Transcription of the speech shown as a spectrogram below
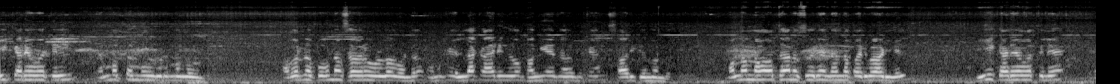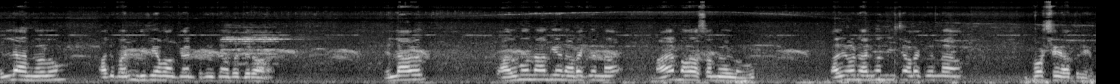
ഈ കരയോഗത്തിൽ എൺപത്തൊമ്പത് കുടുംബങ്ങളുണ്ട്. അവരുടെ പൂർണ സേവനം ഉള്ളതുകൊണ്ട് നമുക്ക് എല്ലാ കാര്യങ്ങളും ഭംഗിയായി നടക്കാൻ സാധിക്കുന്നുണ്ട്. ഒന്നാം നവോത്ഥാന സൂര്യൻ എന്ന പരിപാടിയിൽ ഈ കരയോഗത്തിലെ എല്ലാ അംഗങ്ങളും അത് വൻ വിജയമാക്കാൻ പ്രതിജ്ഞാബദ്ധരാണ് എല്ലാവരും പതിമൂന്നാം തീയതി നടക്കുന്ന നായർ മഹാസമ്മേളനവും അതിനോടനുബന്ധിച്ച് നടക്കുന്ന ഘോഷയാത്രയും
